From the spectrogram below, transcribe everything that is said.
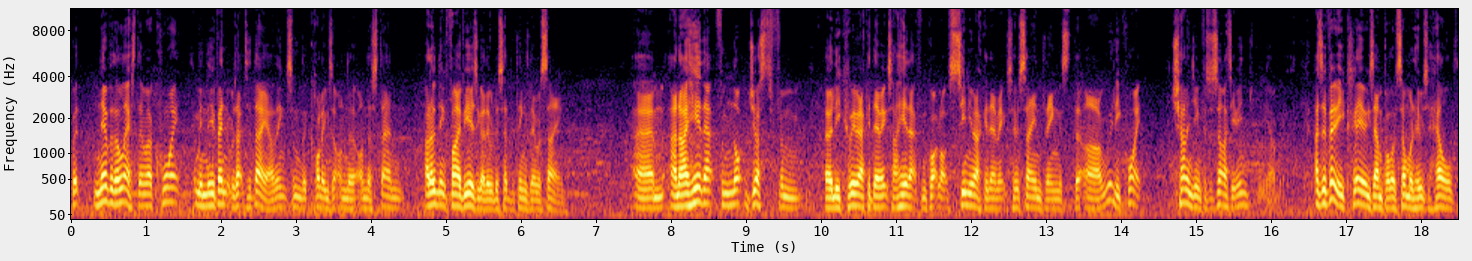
But nevertheless, there are quite. I mean, the event was at today. I think some of the colleagues on the on the stand. I don't think five years ago they would have said the things they were saying. Um, and I hear that from not just from early career academics. I hear that from quite a lot of senior academics who are saying things that are really quite challenging for society. I mean, you know, as a very clear example of someone who's held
